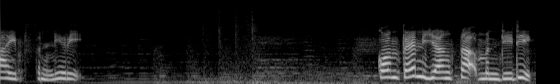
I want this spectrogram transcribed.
aib sendiri. Konten yang tak mendidik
